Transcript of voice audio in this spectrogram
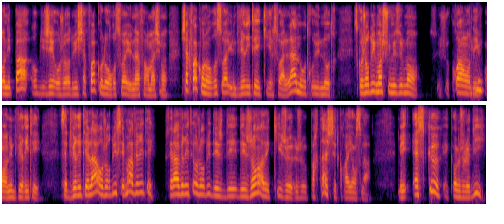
on n'est pas obligé aujourd'hui, chaque fois que l'on reçoit une information, chaque fois qu'on reçoit une vérité, qu'elle soit la nôtre ou une autre, parce qu'aujourd'hui, moi, je suis musulman, je crois en, en une vérité. Cette vérité-là, aujourd'hui, c'est ma vérité. C'est la vérité aujourd'hui des, des, gens avec qui je, je partage cette croyance-là. Mais est-ce que, et comme je le dis,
